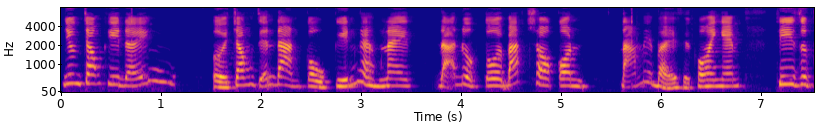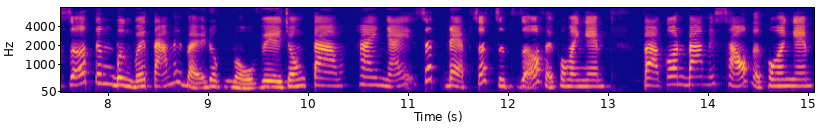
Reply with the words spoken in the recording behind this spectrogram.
Nhưng trong khi đấy ở trong diễn đàn cầu kín ngày hôm nay đã được tôi bắt cho con 87 phải không anh em? Thì rực rỡ tưng bừng với 87 được nổ về cho chúng ta hai nháy rất đẹp, rất rực rỡ phải không anh em? Và con 36 phải không anh em?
